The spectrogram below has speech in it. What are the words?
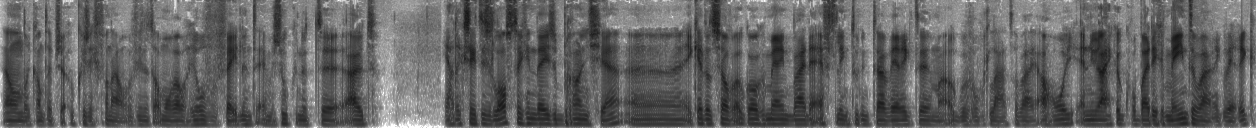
de andere kant hebben ze ook gezegd van nou, we vinden het allemaal wel heel vervelend en we zoeken het uh, uit. Ja, wat ik zeg, het is lastig in deze branche. Uh, ik heb dat zelf ook wel gemerkt bij de Efteling toen ik daar werkte. Maar ook bijvoorbeeld later bij Ahoy. En nu eigenlijk ook wel bij de gemeente waar ik werk.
